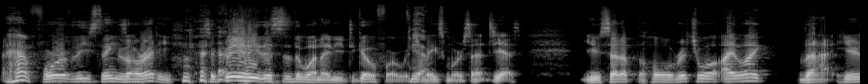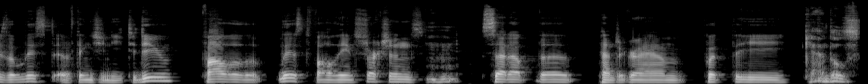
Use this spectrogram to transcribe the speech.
I have four of these things already. So clearly this is the one I need to go for, which Yeah. makes more sense. Yes. You set up the whole ritual. I like that. Here's a list of things you need to do. Follow the list, follow the instructions, hmm set up the pentagram, put the Candles.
